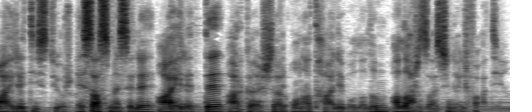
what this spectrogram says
ahiret istiyor. Esas mesele ahirette arkadaşlar ona talip olalım. Allah rızası için El Fatiha.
